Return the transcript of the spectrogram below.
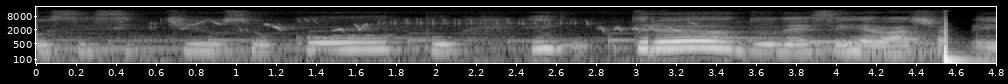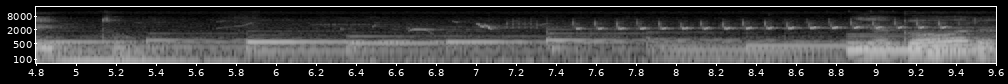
você sentir o seu corpo entrando nesse relaxamento. E agora,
